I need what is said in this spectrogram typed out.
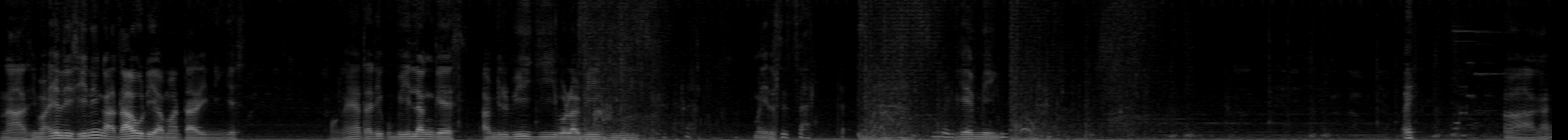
Nah, Ismail di sini nggak tahu dia mata ini, guys. Makanya tadi aku bilang, guys, ambil biji, bola biji. Mail sesat. Mail gaming. Ah, kan?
